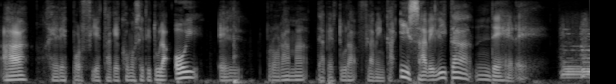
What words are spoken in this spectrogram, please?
a Jerez por fiesta, que es como se titula hoy el programa de apertura flamenca. Isabelita de Jerez.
